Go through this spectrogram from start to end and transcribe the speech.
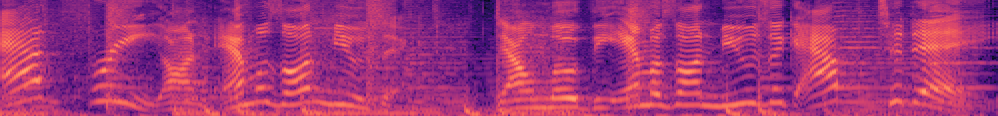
ad free on Amazon Music. Download the Amazon Music app today.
